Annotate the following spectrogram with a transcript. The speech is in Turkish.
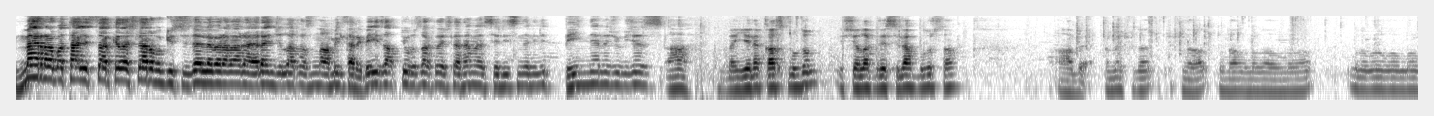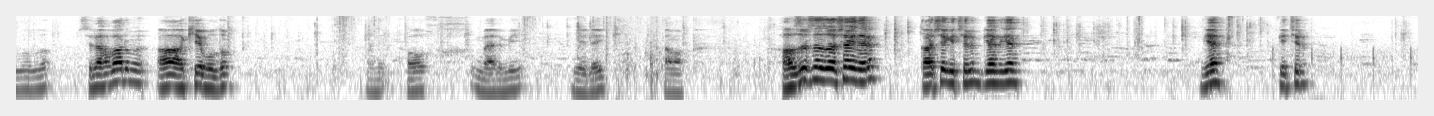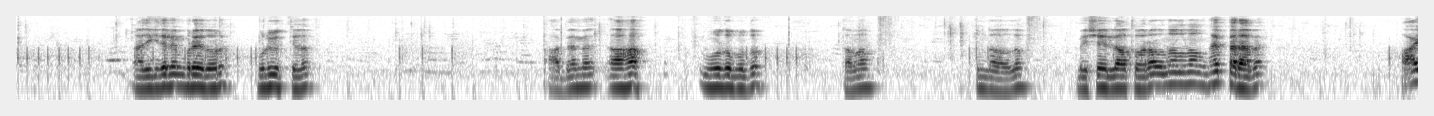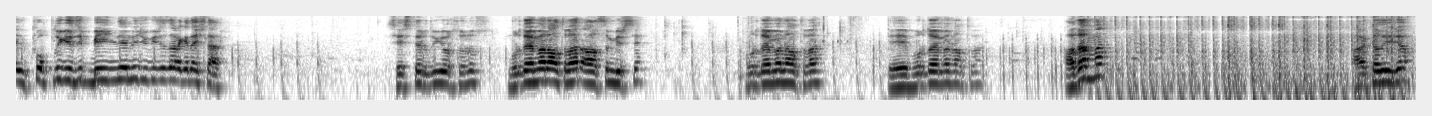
Merhaba Talis arkadaşlar bugün sizlerle beraber Erencil haritasında Military Base atlıyoruz arkadaşlar. Hemen serisinden inip beyinlerine çökeceğiz. Aha ben yine kask buldum. İnşallah bir de silah bulursam. Abi hemen şuradan şunu al bunu al bunu al bunu al. Bunu bunu bunu bunu bunu. Silah var mı? Aa AK buldum. Hani oh mermi yelek. Tamam. Hazırsanız aşağı inelim. Karşıya geçelim. Gel gel. Gel. Geçelim Hadi gidelim buraya doğru. Burayı yutlayalım. Abi hemen aha burada buldum. Tamam. Bunu da alalım. 556 var. Alın alın alın hep beraber. Haydi toplu gezip beyinlerini çökeceğiz arkadaşlar. Sesleri duyuyorsunuz. Burada hemen altı var. Alsın birisi. Burada hemen altı var. Ee, burada hemen altı var. Adam var. Arkalayacağım.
